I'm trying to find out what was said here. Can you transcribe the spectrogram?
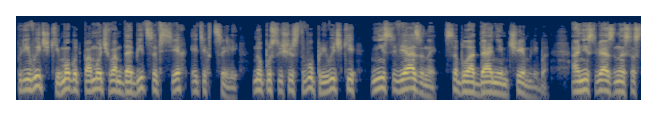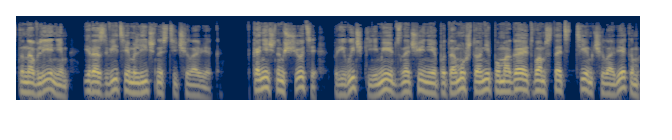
Привычки могут помочь вам добиться всех этих целей, но по существу привычки не связаны с обладанием чем-либо. Они связаны с становлением и развитием личности человека. В конечном счете, привычки имеют значение потому, что они помогают вам стать тем человеком,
